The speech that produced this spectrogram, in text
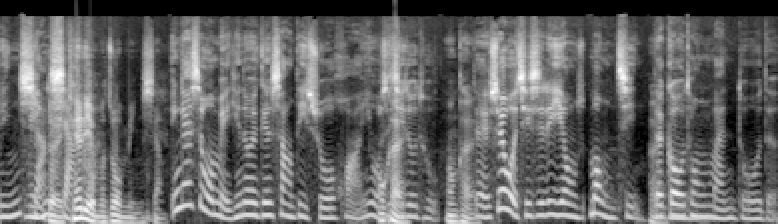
冥想对，Kelly 有没有做冥想应该是我每天都会跟上帝说话，因为我是基督徒。？OK，对，所以我其实利用梦境的沟通蛮多的。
